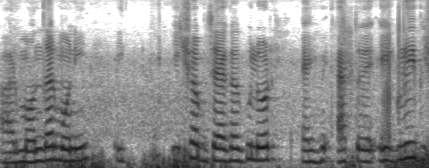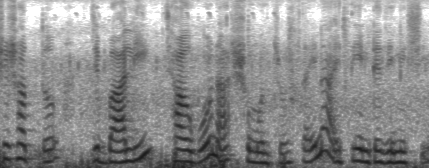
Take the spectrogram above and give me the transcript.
আর মন্দারমণি এইসব জায়গাগুলোর এত এইগুলোই বিশেষত্ব যে বালি ঝাউবন আর সমুদ্র, তাই না? এই তিনটে জিনিসই।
